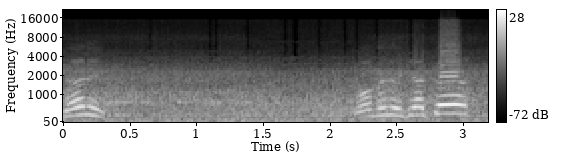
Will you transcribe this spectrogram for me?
Denny, you want me to get there?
